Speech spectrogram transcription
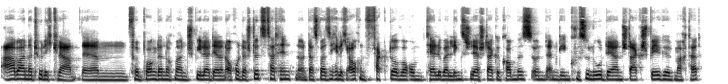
Aber natürlich klar, ähm, Frimpong dann nochmal ein Spieler, der dann auch unterstützt hat hinten. Und das war sicherlich auch ein Faktor, warum Tell über links sehr stark gekommen ist und dann gegen Kusunu, der ein starkes Spiel gemacht hat.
